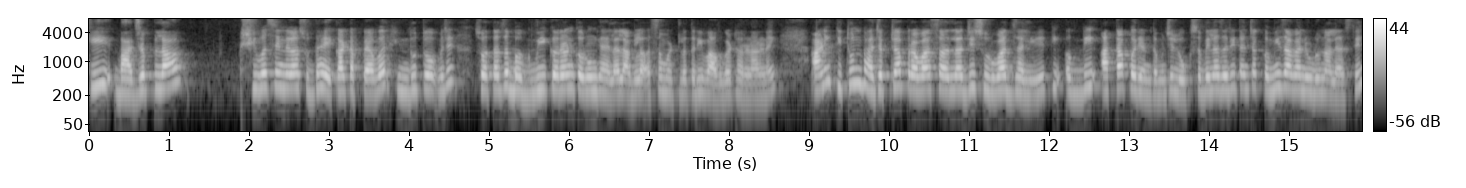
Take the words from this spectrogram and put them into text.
की भाजपला शिवसेनेला सुद्धा एका टप्प्यावर हिंदुत्व म्हणजे स्वतःचं भगवीकरण करून घ्यायला लागलं असं म्हटलं तरी वावगं ठरणार नाही. आणि तिथून भाजपच्या प्रवासाला जी सुरुवात झाली आहे ती अगदी आतापर्यंत म्हणजे लोकसभेला जरी त्यांच्या कमी जागा निवडून आल्या असतील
